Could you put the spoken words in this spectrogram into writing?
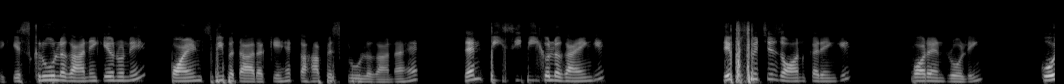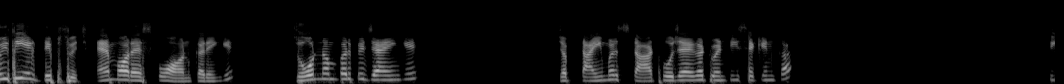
ठीक है स्क्रू लगाने के उन्होंने पॉइंट्स भी बता रखे हैं, कहाँ पे स्क्रू लगाना है। देन पीसीबी को लगाएँगे डिप स्विचेस ऑन करेंगे फॉर एनरोलिंग कोई भी एक डिप स्विच एम और एस को ऑन करेंगे जोन नंबर पे जाएँगे जब टाइमर स्टार्ट हो जाएगा 20 सेकेंड का तो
